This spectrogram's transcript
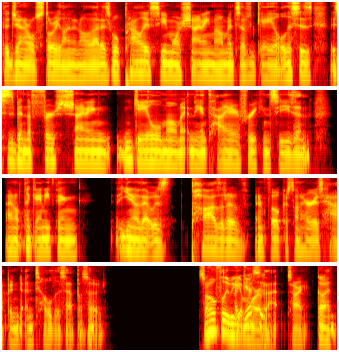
the general storyline and all that, is we'll probably see more shining moments of Gaal. This is this has been the first shining Gale moment in the entire freaking season. I don't think anything, you know, that was positive and focused on her has happened until this episode. So hopefully we get more guess of that. Sorry, go ahead.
